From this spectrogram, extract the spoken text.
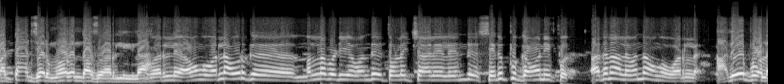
வட்டாட்சியர் மோகன்தாஸ் வரலீங்களா? வரல அவங்க வரல. அவருக்கு நல்லபடியா வந்து தொழிற்சாலையில இருந்து செருப்பு கவனிப்பு. அதனால வந்து அவங்க வரல. அதே போல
